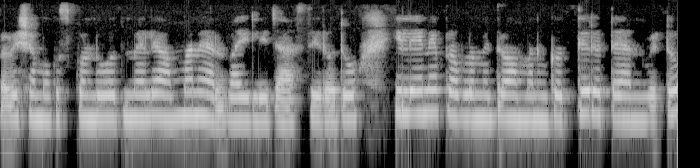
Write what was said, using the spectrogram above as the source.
ಪ್ರವೇಶ ಮುಗಿಸ್ಕೊಂಡು ಹೋದ್ಮೇಲೆ ಅಮ್ಮನೇ ಅಲ್ವಾ ಇಲ್ಲಿ ಜಾಸ್ತಿ ಇರೋದು? ಇಲ್ಲೇನೇ ಪ್ರಾಬ್ಲಮ್ ಇದ್ದರೂ ಅಮ್ಮನಿಗೆ ಗೊತ್ತಿರುತ್ತೆ ಅಂದ್ಬಿಟ್ಟು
